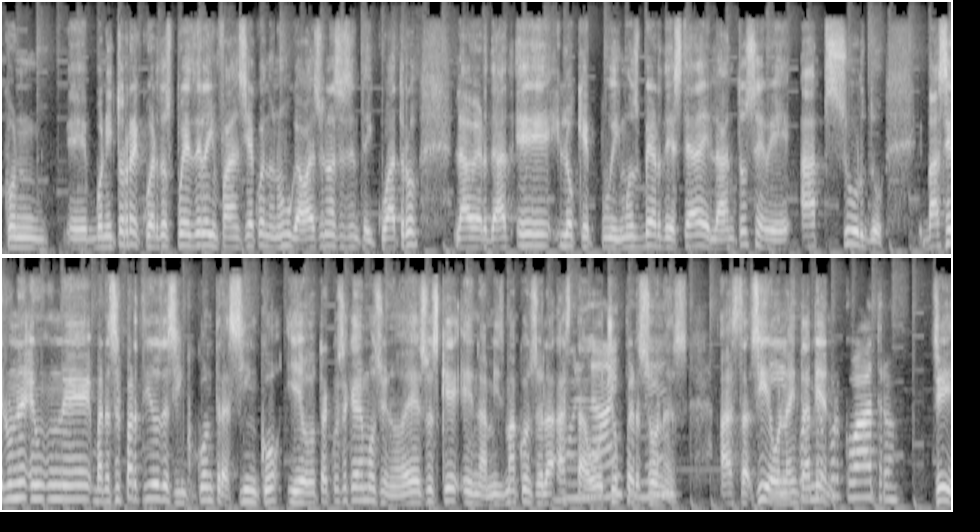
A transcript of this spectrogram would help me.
con eh, bonitos recuerdos pues de la infancia cuando uno jugaba eso en la 64. La verdad, eh, lo que pudimos ver de este adelanto se ve absurdo. Va a ser un, un, eh, van a ser partidos de 5 contra 5 y otra cosa que me emocionó de eso es que en la misma consola hasta Online 8 también. personas. Hasta, sí, online también. Por cuatro. Sí,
